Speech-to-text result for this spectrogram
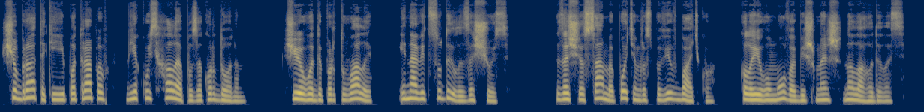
що братик її потрапив в якусь халепу за кордоном, що його депортували і навіть судили за щось, за що саме потім розповів батько, коли його мова більш-менш налагодилась.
